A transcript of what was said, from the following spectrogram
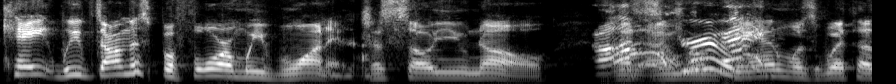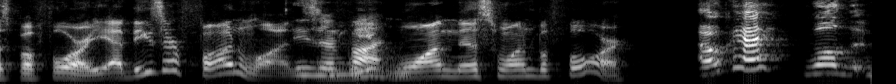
Kate, we've done this before and we've won it, just so you know. Oh, and, and true. Dan was with us before. Yeah, these are fun ones. These are and fun. We've won this one before. Okay. Well, th-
